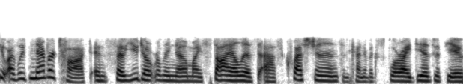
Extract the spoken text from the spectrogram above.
to, uh, we've never talked, and so you don't really know my style is to ask questions and kind of explore ideas with you.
